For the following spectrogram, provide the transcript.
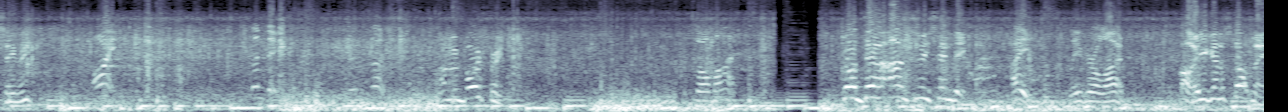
See me? Oi! Cindy! Who's this? I'm a boyfriend. So am I. God damn it, answer me, Cindy. Hey, leave her alone. Oh, are you gonna stop me?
